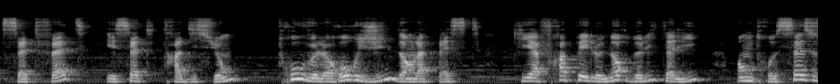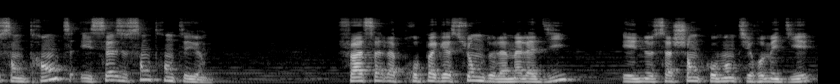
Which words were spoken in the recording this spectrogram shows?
Cette fête et cette tradition trouvent leur origine dans la peste qui a frappé le nord de l'Italie entre 1630 et 1631. Face à la propagation de la maladie et ne sachant comment y remédier,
